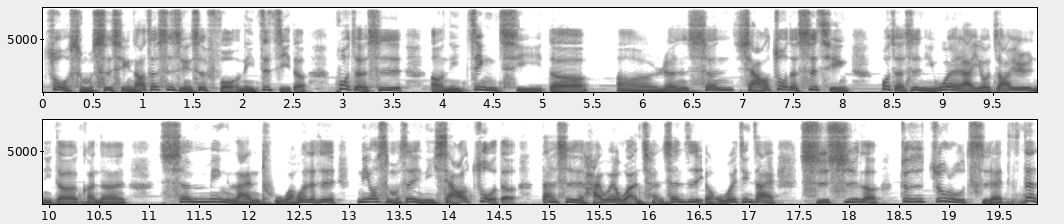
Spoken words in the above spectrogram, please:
做什么事情？然后这事情是否你自己的，或者是呃你近期的呃人生想要做的事情，或者是你未来有朝一日你的可能生命蓝图啊，或者是你有什么事情你想要做的，但是还未完成，甚至有我已经在实施了，就是诸如此类。但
